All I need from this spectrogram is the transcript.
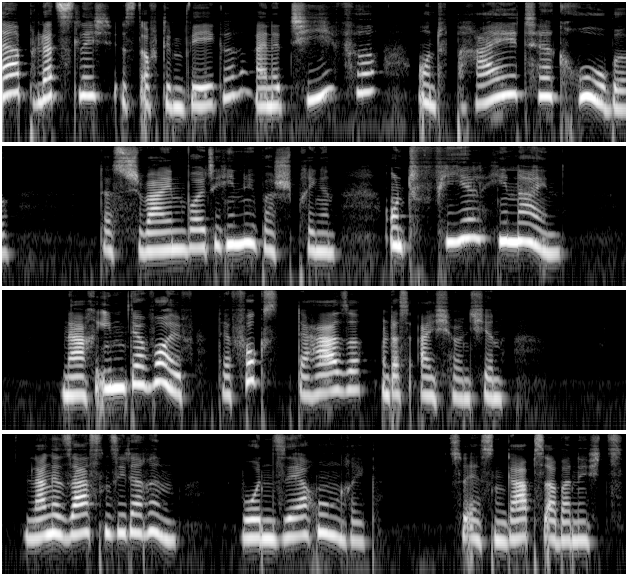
Da plötzlich ist auf dem Wege eine tiefe und breite Grube. Das Schwein wollte hinüberspringen und fiel hinein. Nach ihm der Wolf, der Fuchs, der Hase und das Eichhörnchen. Lange saßen sie darin, wurden sehr hungrig. Zu essen gab's aber nichts.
